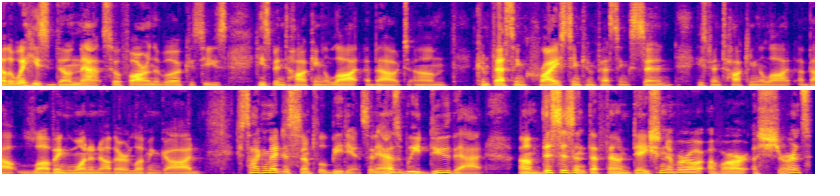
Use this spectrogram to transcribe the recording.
Now, the way he's done that so far in the book is he's, he's been talking a lot about um, confessing Christ and confessing sin. He's been talking a lot about loving one another, loving God. He's talking about just simple obedience. And as we do that, um, this isn't the foundation of our, of our assurance,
